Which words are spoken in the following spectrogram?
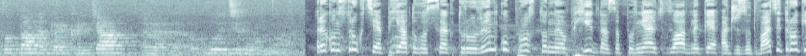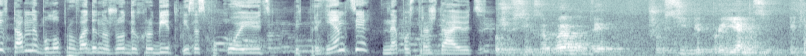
спонтанне перекриття е, вулиці Головної. Реконструкція п'ятого сектору ринку просто необхідна, запевняють владники, адже за 20 років там не було проведено жодних робіт і заспокоюють. Підприємці не постраждають. Хочу всіх запевнити, що всі підприємці, які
